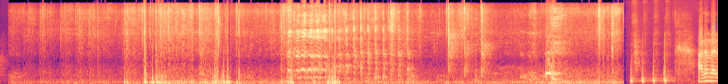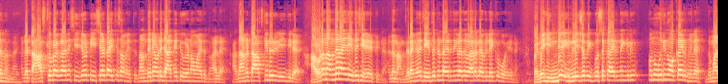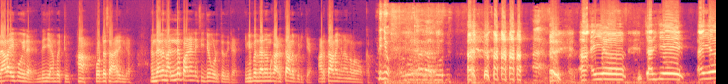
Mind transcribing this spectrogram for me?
അതെന്തായാലും നന്നായി. അല്ല ടാസ്ക് പ്രകാരം ഷിജോ ടീഷർട്ട് അയച്ച സമയത്ത് നന്ദന അവിടെ ജാക്കറ്റ് ഊരണമായിരുന്നു അല്ലെ? അതാണ് ടാസ്കിന്റെ ഒരു രീതിയിൽ. അവിടെ നന്ദനായി ചെയ്ത് ശരിയായിട്ടില്ല. അല്ല നന്ദന അങ്ങനെ ചെയ്തിട്ടുണ്ടായിരുന്നെങ്കിൽ അത് വേറെ ലെവലിലേക്ക് പോയേനെ. വല്ല ഹിന്ദിയോ ഇംഗ്ലീഷോ ബിഗ് ബോസ് ഒക്കെ ആയിരുന്നെങ്കിൽ ഒന്ന് ഊരി നോക്കായിരുന്നു അല്ലേ? ഇത് മലയാളമായി പോയില്ലേ? എന്ത് ചെയ്യാൻ പറ്റും? ആ പോട്ടെ സാരില്ല എന്തായാലും നല്ല പണിയാണ് ഷിജോ കൊടുത്തതില്ല ഇനിയിപ്പോ എന്തായാലും നമുക്ക് അടുത്ത ആളെ പിടിക്കാം. അടുത്ത ആളെ എങ്ങനെയാണെന്നുള്ളത് നോക്കാം. അയ്യോ ചർച്ചേ അയ്യോ.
